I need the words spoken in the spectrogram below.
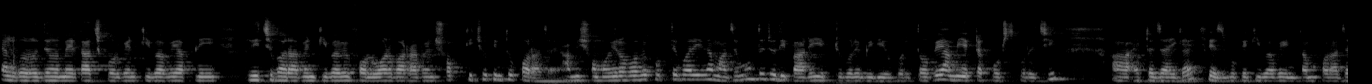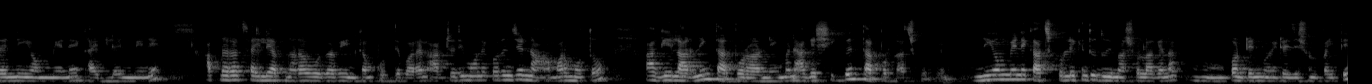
অ্যালগোরিদমের কাজ করবেন, কীভাবে আপনি রিচ বাড়াবেন, কীভাবে ফলোয়ার বাড়াবেন সব কিছু কিন্তু করা যায়। আমি সময়ের অভাবে করতে পারি না, মাঝে মধ্যে যদি পারি, একটু করে ভিডিও করি। তবে আমি একটা কোর্স করেছি একটা জায়গায় ফেসবুকে কীভাবে ইনকাম করা যায়, নিয়ম মেনে গাইডলাইন মেনে, আপনারা চাইলে আপনারাও ওইভাবে ইনকাম করতে পারেন। আর যদি মনে করেন যে, না, আমার মতো, আগে লার্নিং তারপর আর্নিং মানে আগে শিখবেন, তারপর কাজ করবেন। নিয়ম মেনে কাজ করলে কিন্তু দুই মাসও লাগে না কন্টেন্ট মনিটাইজেশন পাইতে।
